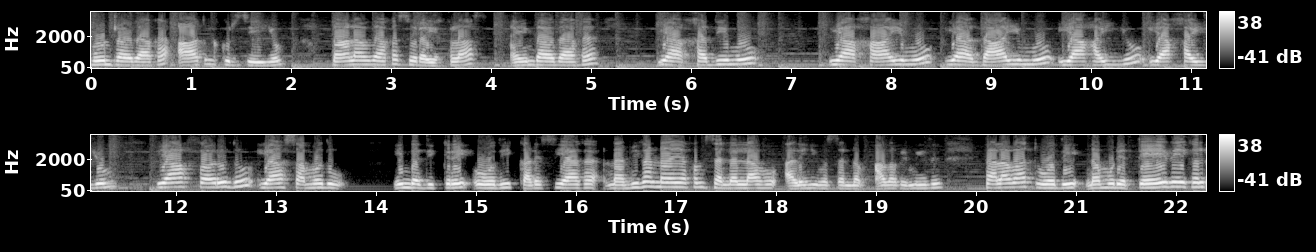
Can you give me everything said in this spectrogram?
மூன்றாவதாக ஆதுல் குர்சியும் நாலாவதாக சுர இஹ்லாஸ் ஐந்தாவதாக யா ஹதிமு யா ஹாயிமு யா தாயிமு யா ஹையு யா ஹையும் யா ஃபருது யா சமது. இந்த திக்ரை ஓதி கடைசியாக நபிகள் நாயகம் ஸல்லல்லாஹு அழகி வசல்லம் அவர்கள் மீது தலவாத் ஓதி நம்முடைய தேவைகள்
